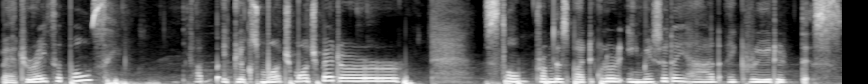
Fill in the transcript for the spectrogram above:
better i suppose. Yep it looks much much better so from this particular image that i had i created this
